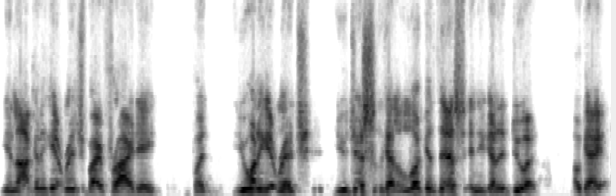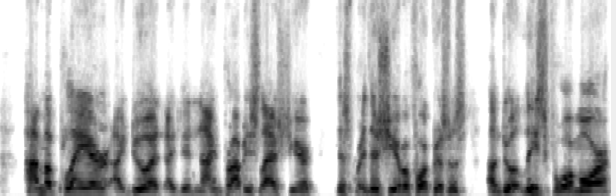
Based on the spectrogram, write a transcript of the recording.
You're not going to get rich by Friday, but you want to get rich. You just got to look at this and you got to do it. Okay. I'm a player. I do it. I did nine properties last year. This this year before Christmas, I'll do at least four more.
